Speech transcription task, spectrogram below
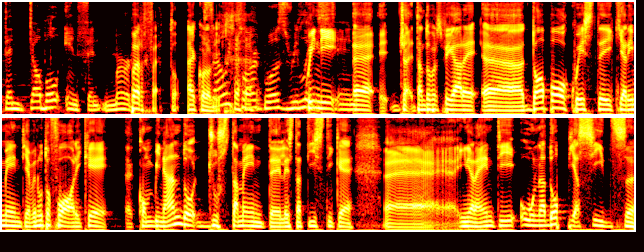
than double infant murder. Perfetto, eccolo Sally lì. Clark was released Quindi, in eh, cioè, tanto per spiegare, eh, dopo questi chiarimenti è venuto fuori che eh, combinando giustamente le statistiche eh, inerenti una doppia SIDS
